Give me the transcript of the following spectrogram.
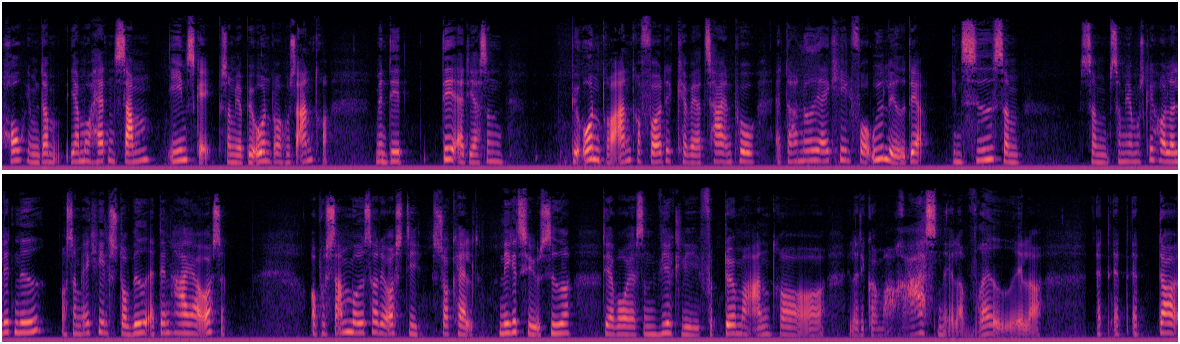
hov, jamen der, jeg må have den samme egenskab, som jeg beundrer hos andre. Men det, det at jeg sådan beundrer andre for det, kan være tegn på, at der er noget, jeg ikke helt får udlevet der. En side, som, som, som jeg måske holder lidt nede, og som jeg ikke helt står ved, at den har jeg også. Og på samme måde, så er det også de såkaldt negative sider, der hvor jeg sådan virkelig fordømmer andre, og, eller det gør mig rasende, eller vred, eller at, at, at der,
